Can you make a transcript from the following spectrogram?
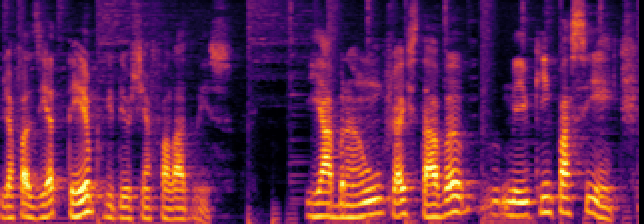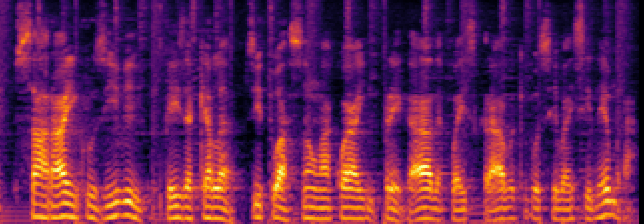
já fazia tempo que Deus tinha falado isso. E Abraão já estava meio que impaciente. Sarai, inclusive, fez aquela situação lá com a empregada, com a escrava, que você vai se lembrar.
